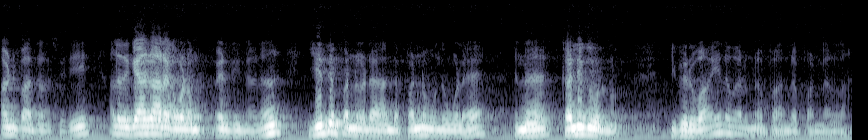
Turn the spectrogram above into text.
அப்படின்னு பார்த்தாலும் சரி அல்லது கேதார கவனம் எடுத்தீங்கன்னாலும் எது பண்ணுட அந்த பண்ணு வந்து உங்களை என்ன கலிதூரணும். இவர் வாயில வரணும்ப்பா அந்த பண்ணெல்லாம்.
